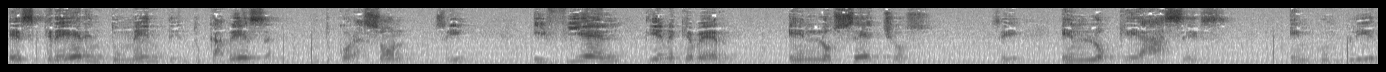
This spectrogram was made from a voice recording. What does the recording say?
Es creer en tu mente, en tu cabeza, en tu corazón, ¿sí? Y fiel tiene que ver en los hechos, ¿sí? En lo que haces, en cumplir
